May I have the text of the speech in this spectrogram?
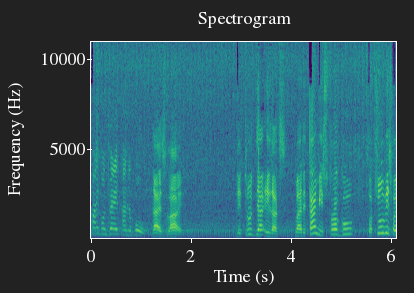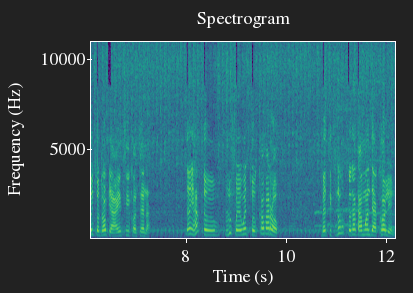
500 and above. That is lie. The truth there is that by the time you struggle for two weeks for you to drop your empty container, then you have to look for a way to cover up. But it's not to that amount they are calling.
